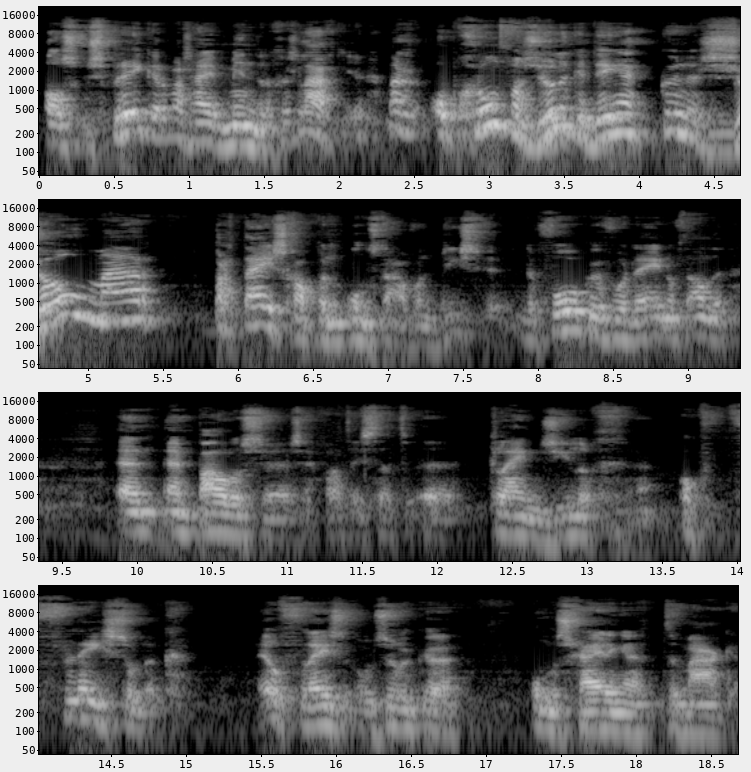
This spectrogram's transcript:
als spreker was hij minder geslaagd. Maar op grond van zulke dingen kunnen zomaar partijschappen ontstaan. Van die, de voorkeur voor de een of de ander. En, en Paulus uh, zegt: wat is dat kleinzielig, ook vleeselijk. Heel vleeselijk om zulke onderscheidingen te maken.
